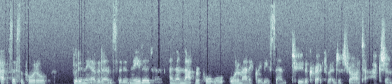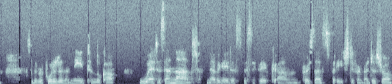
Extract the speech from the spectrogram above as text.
access the portal, put in the evidence that is needed, and then that report will automatically be sent to the correct registrar to action. So the reporter doesn't need to look up where to send that, navigate a specific um, process for each different registrar.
